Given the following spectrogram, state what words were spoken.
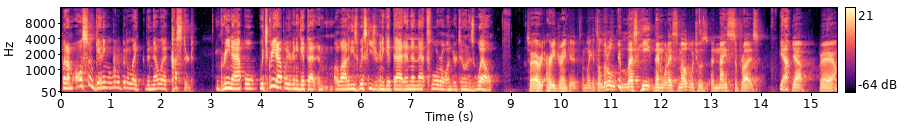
but I'm also getting a little bit of like vanilla custard, green apple. Which green apple you're going to get that in a lot of these whiskeys. You're going to get that, and then that floral undertone as well. So I already, already drank it. I'm like, it's a little less heat than what I smelled, which was a nice surprise. Yeah. Yeah, yeah, yeah.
